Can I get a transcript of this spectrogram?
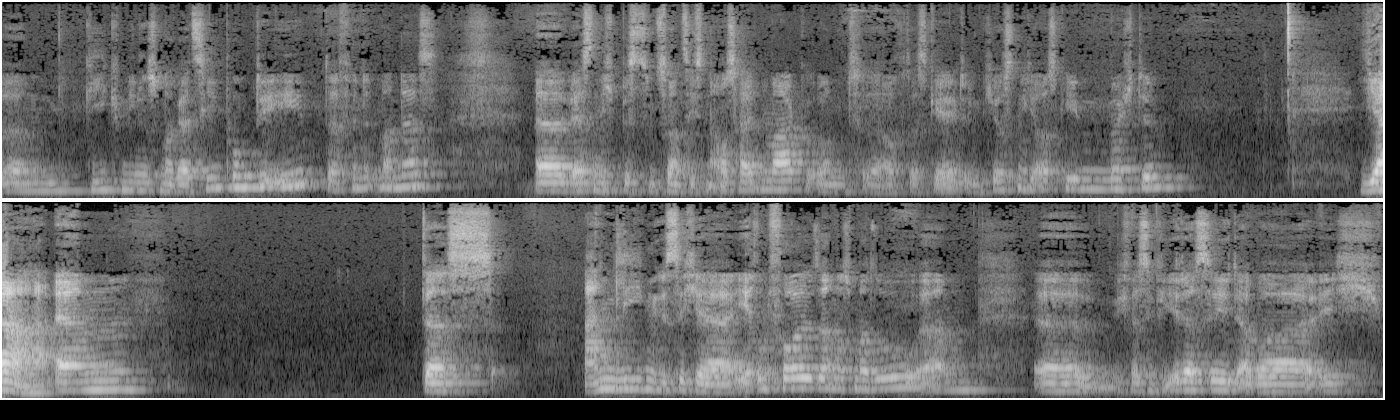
ähm, geek-magazin.de, da findet man das. Äh, Wer es nicht bis zum 20. aushalten mag und äh, auch das Geld im Kiosk nicht ausgeben möchte. Ja, ähm, das Anliegen ist sicher ehrenvoll, sagen wir es mal so. Ähm, äh, ich weiß nicht, wie ihr das seht, aber ich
